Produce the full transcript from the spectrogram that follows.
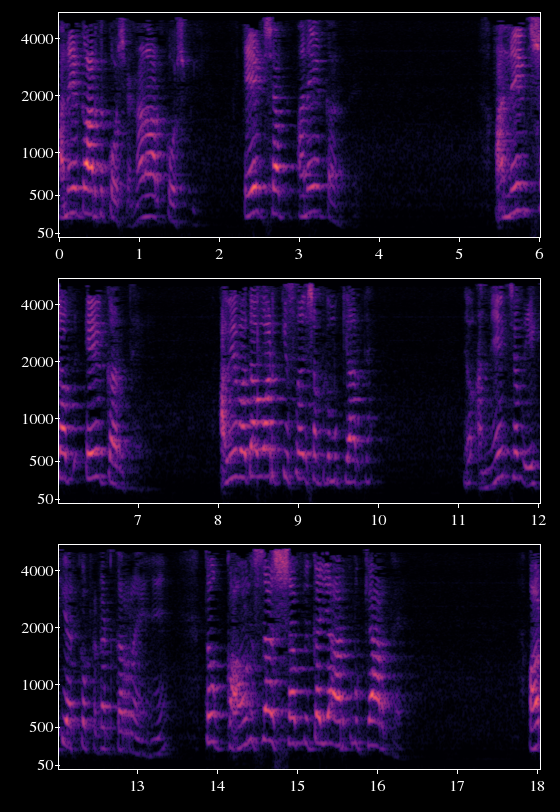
अनेक अर्थ कोश है, नानार्थ कोश भी एक शब्द अनेक अर्थ है। अनेक शब्द एक अर्थ है। अभी बताओ अर्थ किस शब्द का मुख्य अर्थ है? जब अनेक शब्द एक ही अर्थ को प्रकट कर रहे हैं तो कौन सा शब्द का यह अर्थ मुख्य अर्थ है? और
